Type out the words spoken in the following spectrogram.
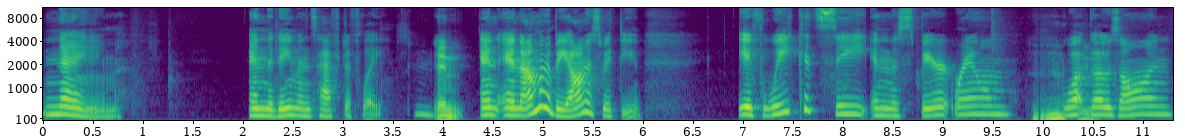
name and the demons have to flee. And And and I'm going to be honest with you. If we could see in the spirit realm what goes on,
